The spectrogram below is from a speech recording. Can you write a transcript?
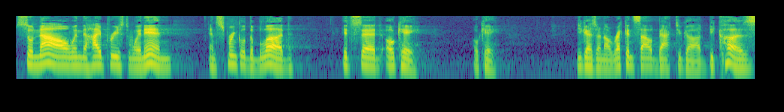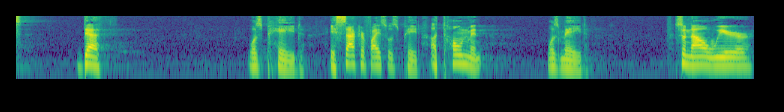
So now, when the high priest went in and sprinkled the blood, it said, okay, okay, you guys are now reconciled back to God because death was paid, a sacrifice was paid, atonement was made. So now we're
